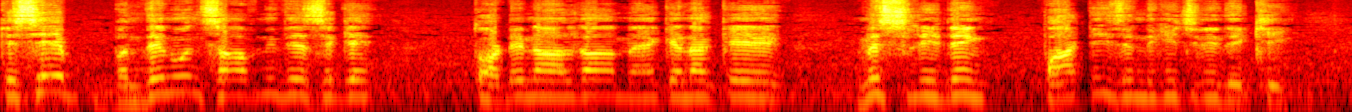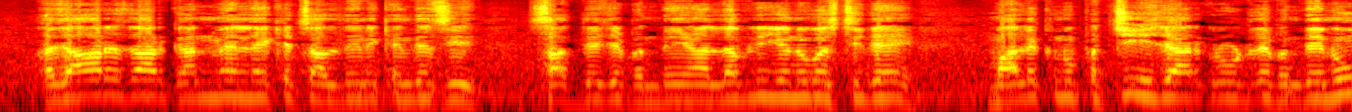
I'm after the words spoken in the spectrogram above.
ਕਿਸੇ ਬੰਦੇ ਨੂੰ ਇਨਸਾਫ ਨਹੀਂ ਦੇ ਸਕੇ। ਤੁਹਾਡੇ ਨਾਲ ਦਾ ਮੈਂ ਕਹਿੰਦਾ ਕਿ ਮਿਸਲੀਡਿੰਗ ਪਾਰਟੀ ਜ਼ਿੰਦਗੀ 'ਚ ਨਹੀਂ ਦੇਖੀ। ਹਜ਼ਾਰ ਹਜ਼ਾਰ ਗਨਮੈਨ ਲੈ ਕੇ ਚੱਲਦੇ ਨੇ, ਕਹਿੰਦੇ ਸੀ, ਸਾਦੇ ਜੇ ਬੰਦੇ ਆ ਲਵਲੀ ਯੂਨੀਵਰਸਿਟੀ ਦੇ ਮਾਲਕ ਨੂੰ 25000 ਕਰੋੜ ਦੇ ਬੰਦੇ ਨੂੰ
